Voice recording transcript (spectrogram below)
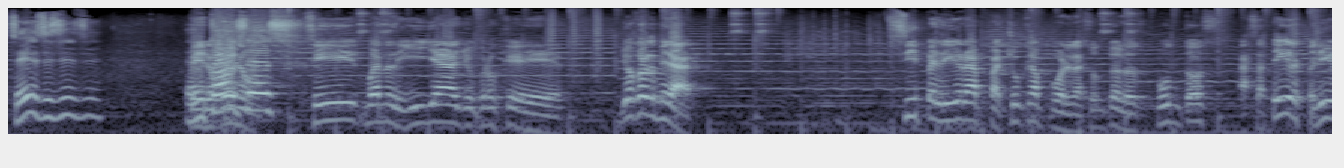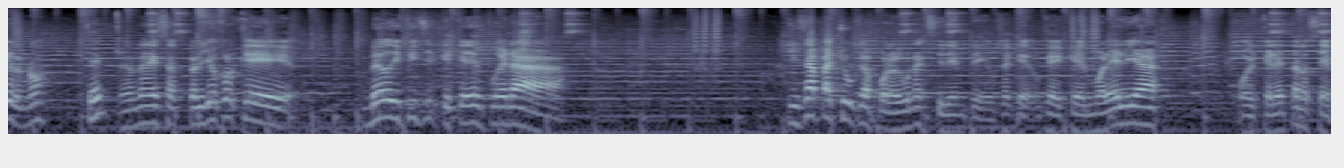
Sí, sí, sí, sí. Pero Entonces, bueno, sí, buena liguilla. Yo creo que. Yo creo que, mira. Sí peligra Pachuca por el asunto de los puntos. Hasta Tigres peligra, ¿no? Sí, una de esas. Pero yo creo que. Veo difícil que quede fuera. Quizá Pachuca por algún accidente. O sea, que, que- que el Morelia o el Querétaro se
